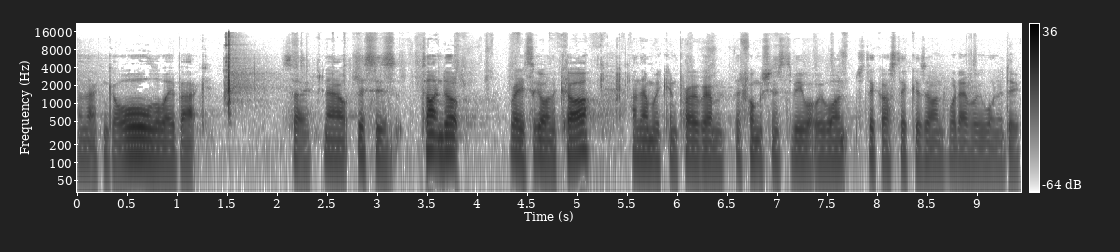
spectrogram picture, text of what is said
and that can go all the way back. So now this is tightened up, ready to go on the car, and then we can program the functions to be what we want, stick our stickers on, whatever we want to do.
